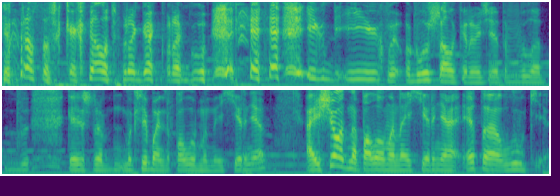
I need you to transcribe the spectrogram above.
Просто скакал от врага к врагу и их оглушал, короче. Это было, конечно, максимально поломанная херня. А еще одна поломанная херня — это луки.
